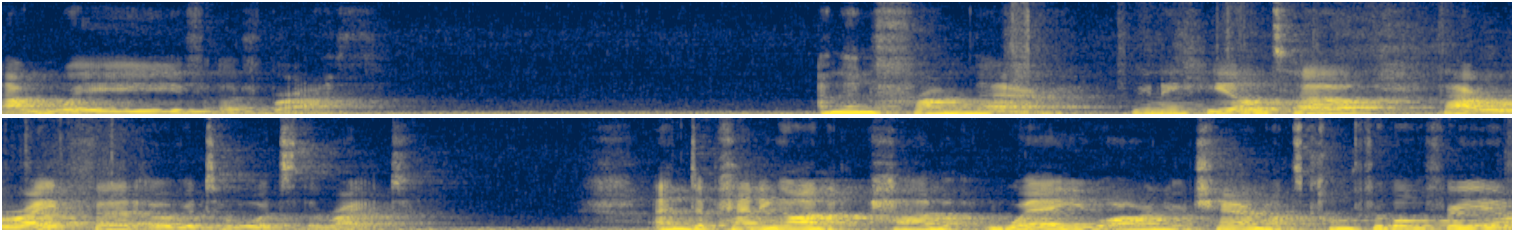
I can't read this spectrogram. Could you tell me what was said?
that wave of breath. And then from there, we're to heel toe that right foot over towards the right. And depending on um, where you are in your chair and what's comfortable for you,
